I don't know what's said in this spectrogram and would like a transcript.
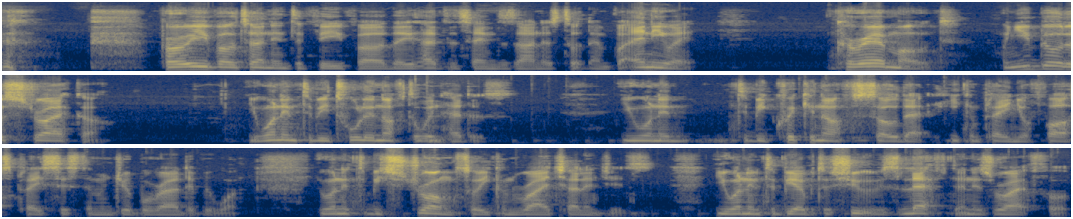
Yeah. Pro Evo turned into FIFA. They had the same designers took them. But anyway, career mode. When you build a striker, you want him to be tall enough to win headers. You want him to be quick enough so that he can play in your fast play system and dribble around everyone. You want him to be strong so he can ride challenges. You want him to be able to shoot with his left and his right foot.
